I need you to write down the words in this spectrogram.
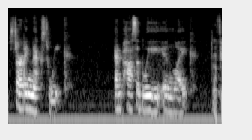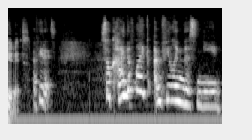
starting next week. And possibly in like A few days. a few days. So kind of like I'm feeling this need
